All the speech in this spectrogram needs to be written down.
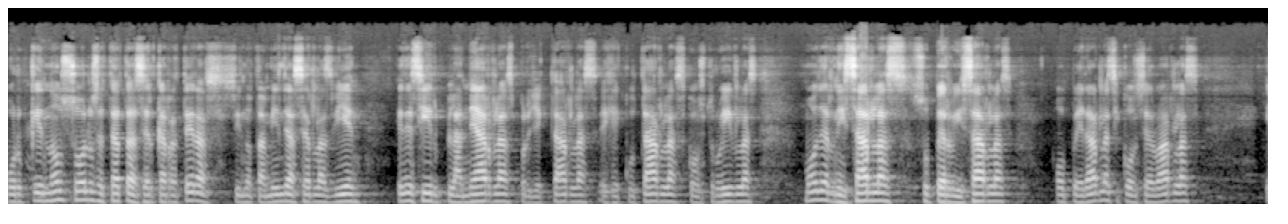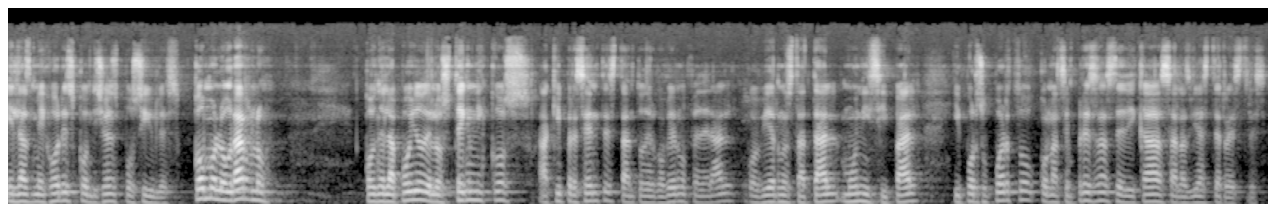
porque no solo se trata de hacer carreteras, sino también de hacerlas bien, es decir, planearlas, proyectarlas, ejecutarlas, construirlas, modernizarlas, supervisarlas, operarlas y conservarlas en las mejores condiciones posibles. ¿Cómo lograrlo? Con el apoyo de los técnicos aquí presentes, tanto del gobierno federal, gobierno estatal, municipal y por supuesto con las empresas dedicadas a las vías terrestres,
